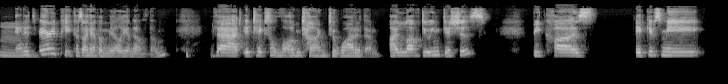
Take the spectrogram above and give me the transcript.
Mm. And it's hmm. very peak because I have a million of them that it takes a long time to water them. I love doing dishes because it gives me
